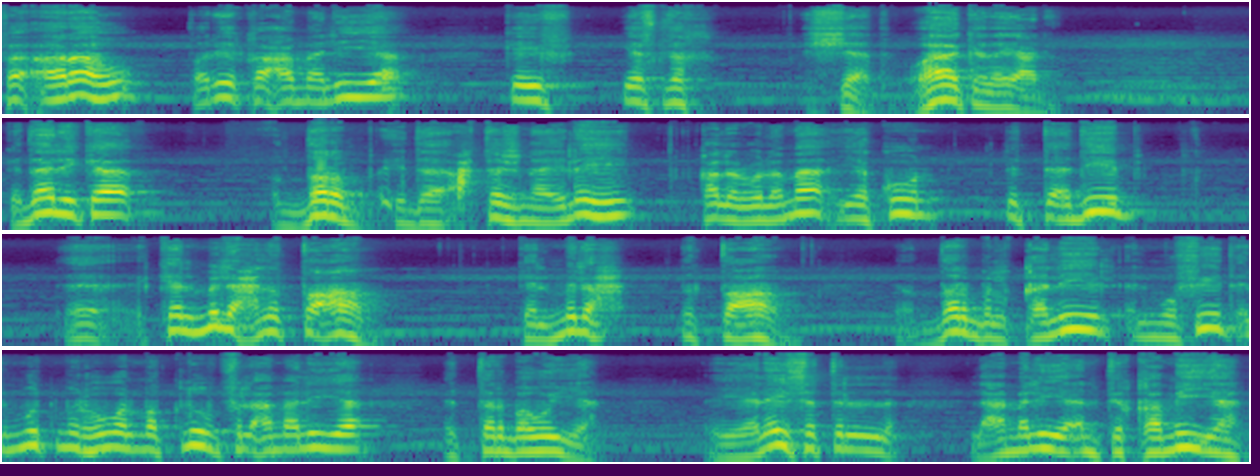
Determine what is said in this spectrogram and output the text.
فأراه طريقة عملية كيف يسلخ الشاة. وهكذا يعني. كذلك الضرب إذا احتجنا إليه قال العلماء يكون للتأديب آه، كالملح للطعام كالملح للطعام. الضرب القليل المفيد المثمر هو المطلوب في العملية التربوية. هي ليست العملية انتقامية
